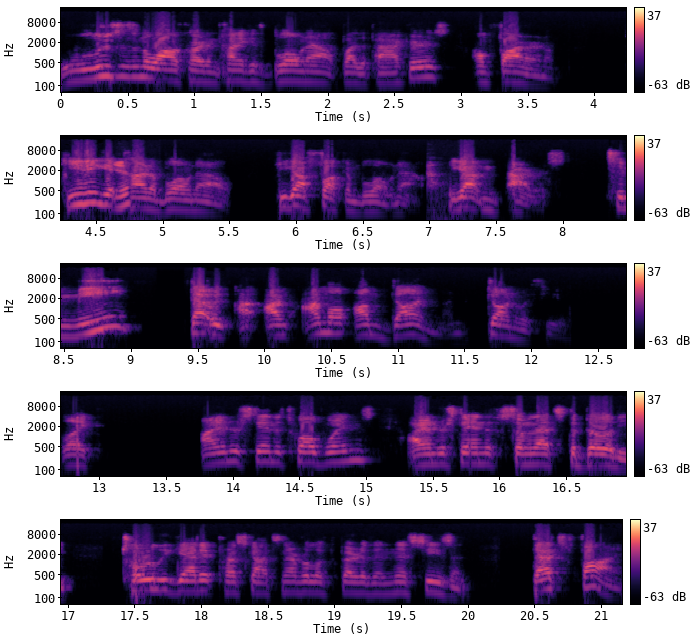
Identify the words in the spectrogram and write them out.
loses in the wild card and kind of gets blown out by the Packers, I'm firing him. He didn't get Yeah. kind of blown out. He got fucking blown out. He got embarrassed. To me, that was I, I'm I'm I'm done. I'm done with you. Like, I understand the 12 wins. I understand that some of that stability. Totally get it. Prescott's never looked better than this season. That's fine.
